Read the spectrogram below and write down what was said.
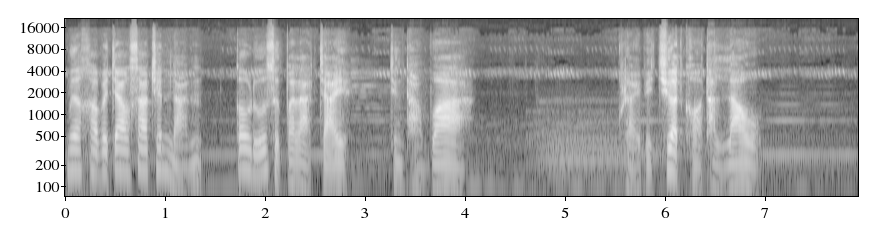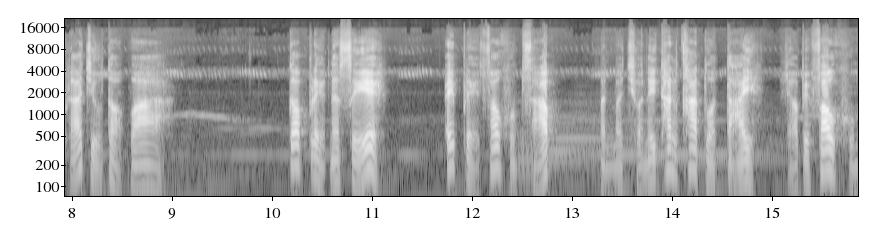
เมื่อข้าพเจ้าทราบเช่นนั้น ก็รู้สึกประหลาดใจ จึงถามว่า ใครไปเชือดคอท่านเล่า พระจิ๋วตอบว่า ก็เปรตนะสิไอ้เปรตเฝ้าขุมทรัพย์ มันมาชวนให้ท่านฆ่าตัวตาย แล้วไปเฝ้าขุม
